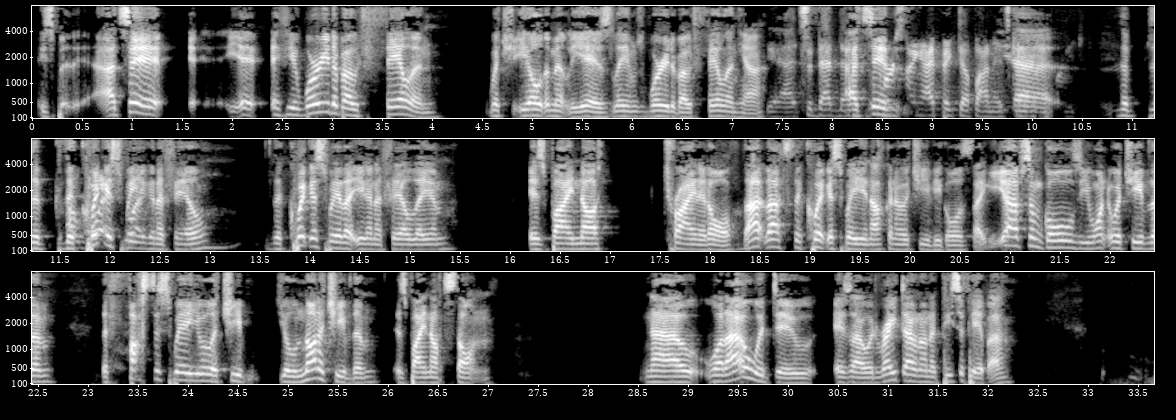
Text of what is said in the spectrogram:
He's, I'd say, if you're worried about failing, which he ultimately is, Liam's worried about failing here. Yeah, it's that. That's I'd the say, first thing I picked up on. It's uh, the the the oh, quickest way you're going to fail the quickest way that you're going to fail, Liam, is by not trying at all. That that's the quickest way you're not going to achieve your goals. Like you have some goals, you want to achieve them. The fastest way you'll achieve you'll not achieve them is by not starting. Now, what I would do is I would write down on a piece of paper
